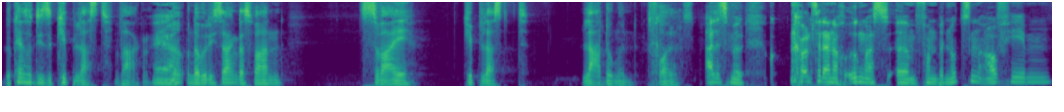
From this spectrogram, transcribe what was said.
du kennst doch diese Kipplastwagen. Ja. Ne? Und da würde ich sagen, das waren zwei Kipplastladungen voll. Alles Müll. Konntest du da noch irgendwas ähm, von benutzen, aufheben,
